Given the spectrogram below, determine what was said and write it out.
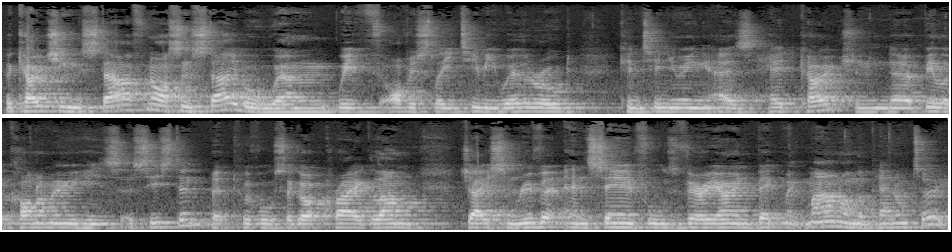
the coaching staff nice and stable, um, with obviously Timmy Weatherald continuing as head coach and uh, Bill Economou his assistant. But we've also got Craig Lum, Jason Rivet, and SANFL's very own Beck McMahon on the panel too.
